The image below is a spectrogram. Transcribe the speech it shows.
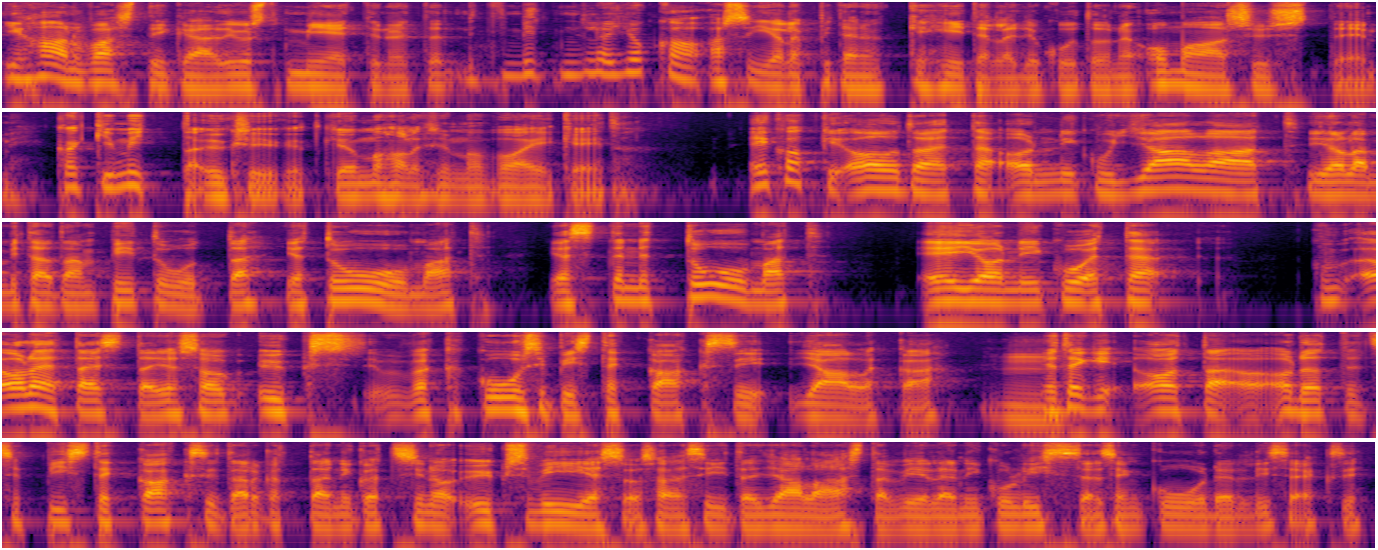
Ihan vastikään just miettinyt, että niillä on joka asialle pitänyt kehitellä joku tuonne oma systeemi. Kaikki mittayksikötkin on mahdollisimman vaikeita. Eikö olekin outoa, että on niinku jalat, joilla mitataan pituutta, ja tuumat, ja sitten ne tuumat ei ole niinku, että kun olettaisiin, että jos on yksi, vaikka 6,2 jalkaa, mm. jotenkin odottaa, että se piste kaksi tarkoittaa, niinku, että siinä on yksi viidesosa siitä jalasta vielä niinku lisää sen kuuden lisäksi.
